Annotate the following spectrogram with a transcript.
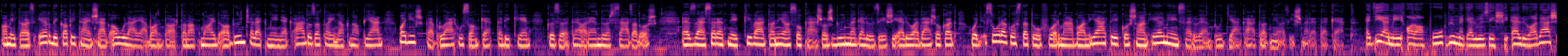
amit az érdi kapitányság aulájában tartanak majd a bűncselekmények áldozatainak napján, vagyis február 22-én, közölte a rendőr százados. Ezzel szeretnék kiváltani a szokásos bűnmegelőzési előadásokat, hogy szórakoztató formában, játékosan, élményszerűen tudják átadni az ismereteket. Egy élmény alapú bűn bűnmegelőzési előadás,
